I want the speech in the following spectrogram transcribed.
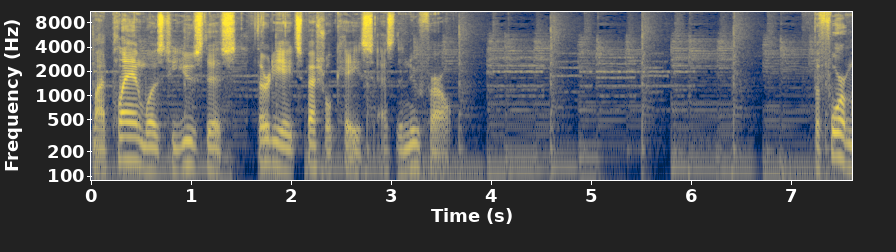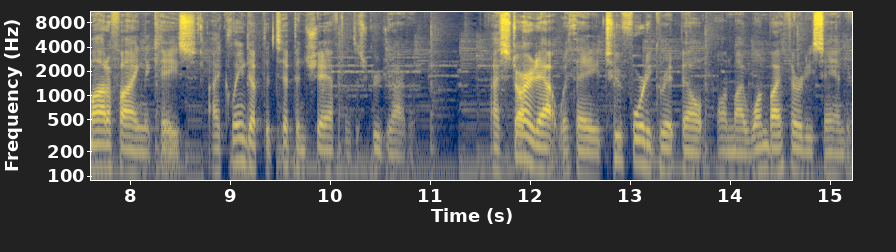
My plan was to use this 38 special case as the new ferrule. Before modifying the case, I cleaned up the tip and shaft of the screwdriver. I started out with a 240 grit belt on my 1x30 sander,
